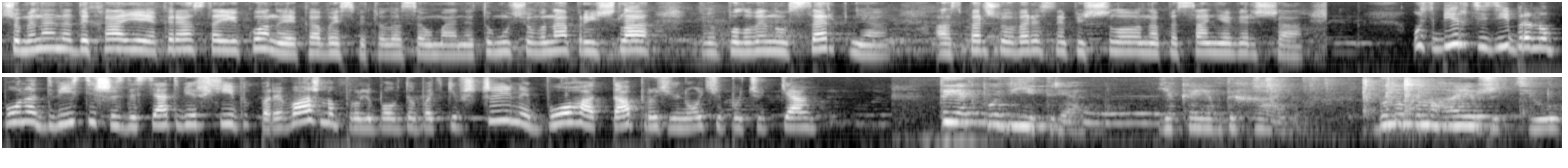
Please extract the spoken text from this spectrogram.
що мене надихає якраз та ікона, яка висвітилася у мене, тому що вона прийшла в половину серпня, а з 1 вересня пішло написання вірша. У збірці зібрано понад 260 віршів, переважно про любов до батьківщини, Бога та про жіночі почуття. Ти як повітря, яке я вдихаю. Воно помагає в життю.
